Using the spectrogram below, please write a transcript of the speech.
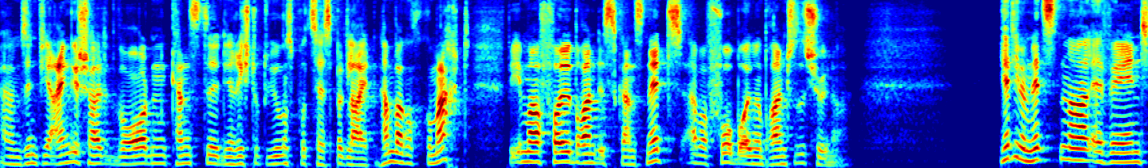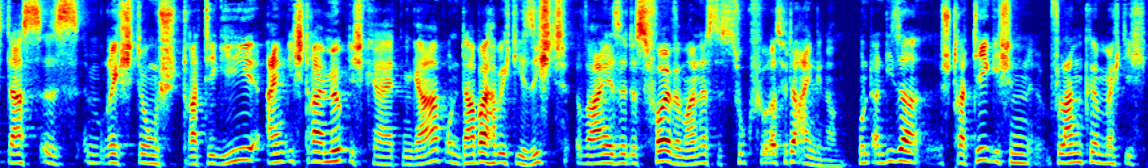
ähm, sind wir eingeschaltet worden, kannst du den Restrukturierungsprozess begleiten. Haben wir auch gemacht. Wie immer, Vollbrand ist ganz nett, aber vorbeugende Brandschutz ist schöner. Ich hatte beim letzten Mal erwähnt, dass es in Richtung Strategie eigentlich drei Möglichkeiten gab und dabei habe ich die Sichtweise des Feuerwehrmannes, des Zugführers wieder eingenommen. Und an dieser strategischen Flanke möchte ich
